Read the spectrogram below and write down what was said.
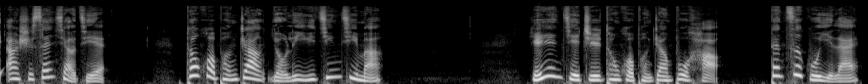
二十三小节，通货膨胀有利于经济吗？人人皆知通货膨胀不好，但自古以来，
